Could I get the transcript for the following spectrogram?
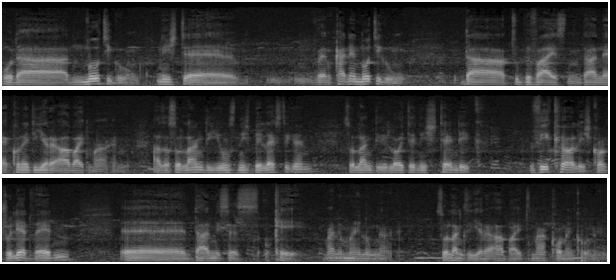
oder Notigung, nicht, äh, wenn keine Notigung da zu beweisen, dann äh, können die ihre Arbeit machen. Also solange die Jungs nicht belästigen, solange die Leute nicht ständig willkürlich kontrolliert werden, äh, dann ist es okay, meiner Meinung nach, solange sie ihrer Arbeit nachkommen können.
